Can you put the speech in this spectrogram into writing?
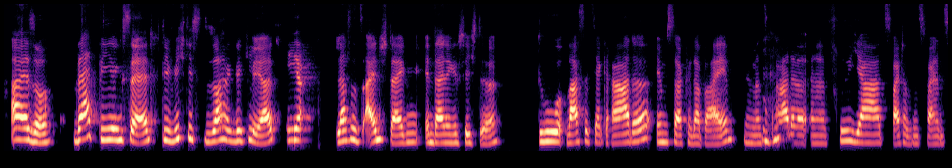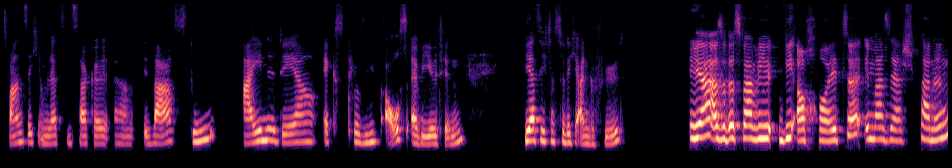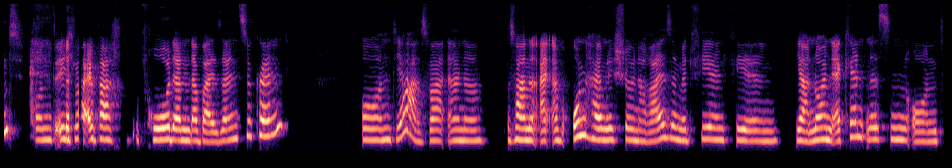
Also, that being said, die wichtigsten Sachen geklärt. Ja. Lass uns einsteigen in deine Geschichte. Du warst jetzt ja gerade im Circle dabei. Wir haben jetzt Mhm. gerade äh, Frühjahr 2022 im letzten Circle äh, warst du eine der exklusiv Auserwählten. Wie hat sich das für dich angefühlt? Ja, also das war wie, wie auch heute immer sehr spannend und ich war einfach froh, dann dabei sein zu können. Und ja, es war eine, es war eine, eine unheimlich schöne Reise mit vielen, vielen ja, neuen Erkenntnissen und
